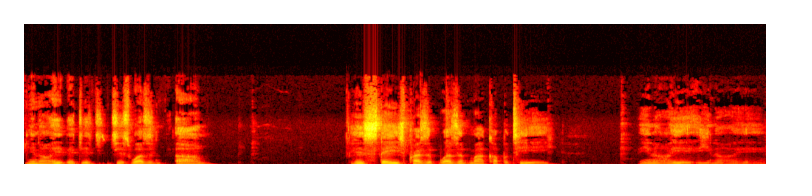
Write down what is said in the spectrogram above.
you know, it, it, it just wasn't um, his stage presence wasn't my cup of tea. You know, he, you know, he,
